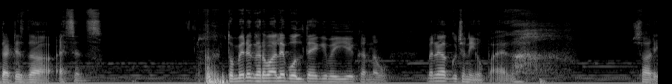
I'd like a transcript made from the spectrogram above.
that is the essence तो मेरे घर वाले बोलते हैं कि भाई ये करना मैंने कहा, कुछ नहीं हो पाएगा। सॉरी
